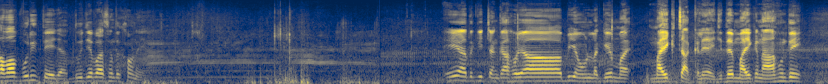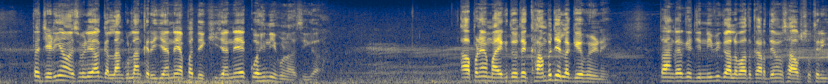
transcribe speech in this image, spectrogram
ਹਵਾ ਪੂਰੀ ਤੇਜ਼ ਆ, ਦੂਜੇ ਪਾਸੇ ਦਿਖਾਉਣੇ ਆ। ਇਹ ਐਤਕੀ ਚੰਗਾ ਹੋਇਆ ਵੀ ਆਉਣ ਲੱਗੇ ਮਾਈ- ਮਾਈਕ ਚੱਕ ਲਿਆ ਜਿੱਦੇ ਮਾਈਕ ਨਾ ਹੁੰਦੇ ਤਾਂ ਜਿਹੜੀਆਂ ਇਸ ਵੇਲੇ ਆ ਗੱਲਾਂ ਗੁੱਲਾਂ ਕਰੀ ਜਾਂਦੇ, ਆਪਾਂ ਦੇਖੀ ਜਾਂਦੇ ਆ ਕੁਝ ਨਹੀਂ ਹੋਣਾ ਸੀਗਾ। ਆਪਣੇ ਮਾਈਕ ਦੇ ਉੱਤੇ ਖੰਭ ਜੇ ਲੱਗੇ ਹੋਏ ਨੇ। ਤਾਂ ਕਰਕੇ ਜਿੰਨੀ ਵੀ ਗੱਲਬਾਤ ਕਰਦੇ ਹਾਂ ਸਾਫ਼ ਸੁਥਰੀ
